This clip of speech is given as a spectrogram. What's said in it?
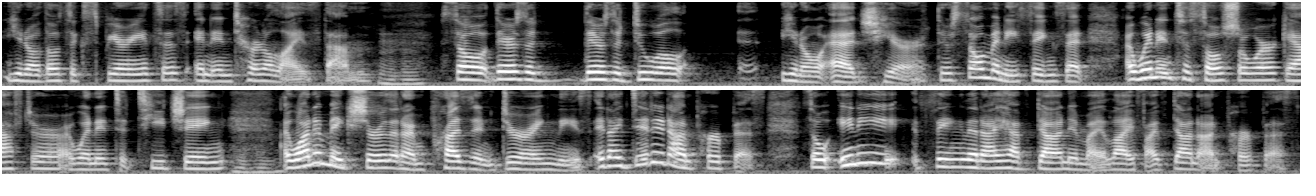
you know, those experiences and internalize them. So there's a there's a dual you know edge here. There's so many things that i went into social work after i went into teaching. I want to make sure that i'm present during these and i did it on purpose. So anything that i have done in my life i've done on purpose.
